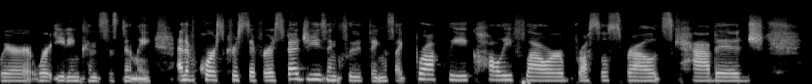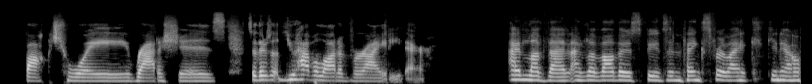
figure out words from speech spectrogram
we're we're eating consistently. And of course cruciferous veggies include things like broccoli cauliflower brussels sprouts cabbage bok choy radishes. So there's you have a lot of variety there I love that. I love all those foods. And thanks for like, you know,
